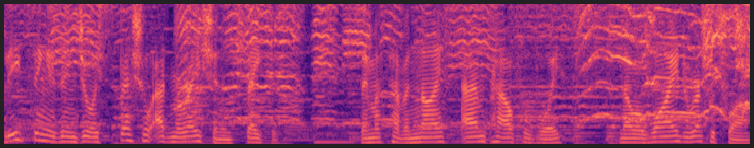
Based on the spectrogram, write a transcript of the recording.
Lead singers enjoy special admiration and status. They must have a nice and powerful voice, know a wide repertoire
